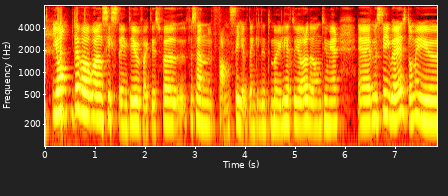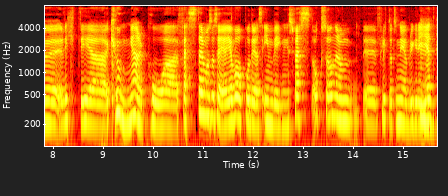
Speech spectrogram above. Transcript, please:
Ja, det var vår sista intervju faktiskt. För, för sen fanns det helt enkelt inte möjlighet att göra det någonting mer. Eh, men Stigbergs, de är ju riktiga kungar på fester måste jag säga. Jag var på deras invigningsfest också när de eh, flyttade till nya bryggeriet. Mm.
